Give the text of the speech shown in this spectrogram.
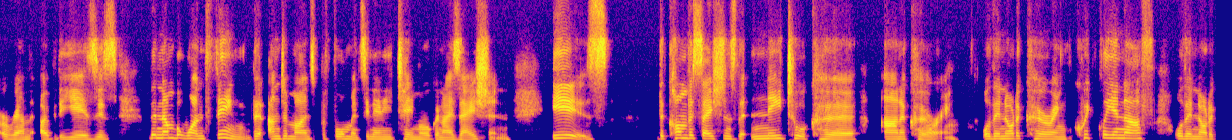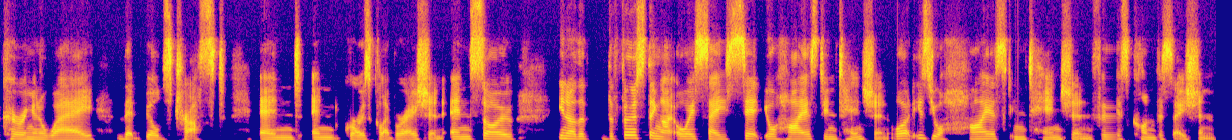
around over the years is the number one thing that undermines performance in any team or organization is the conversations that need to occur aren't occurring or they're not occurring quickly enough, or they're not occurring in a way that builds trust and and grows collaboration. And so, you know, the, the first thing I always say, set your highest intention. What is your highest intention for this conversation?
